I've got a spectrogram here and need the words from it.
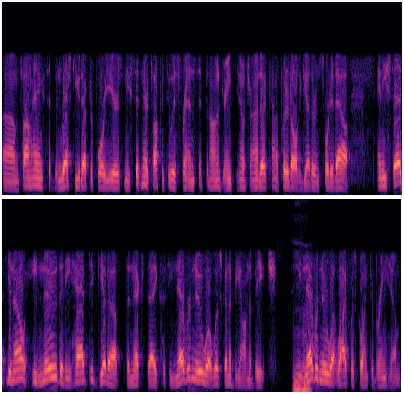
um, Tom Hanks had been rescued after four years, and he's sitting there talking to his friends, sipping on a drink, you know, trying to kind of put it all together and sort it out. And he said, you know, he knew that he had to get up the next day because he never knew what was going to be on the beach. Mm-hmm. He never knew what life was going to bring him,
